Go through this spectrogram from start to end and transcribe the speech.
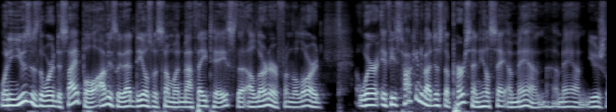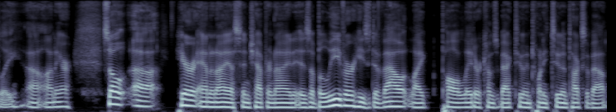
when he uses the word disciple, obviously that deals with someone, mathetes, the, a learner from the Lord. Where if he's talking about just a person, he'll say a man, a man, usually uh, aner. So uh, here, Ananias in chapter 9 is a believer. He's devout, like Paul later comes back to in 22 and talks about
